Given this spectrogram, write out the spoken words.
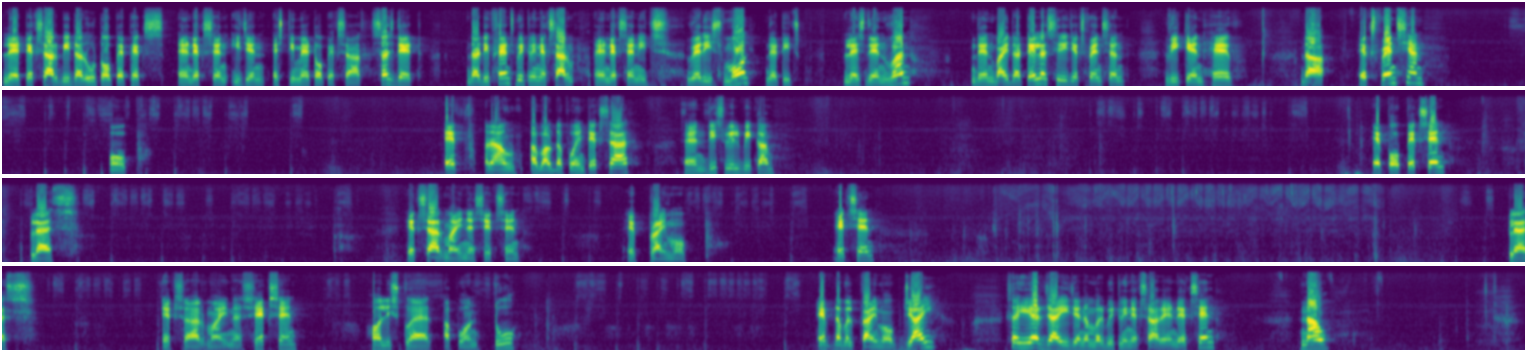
let x r be the root of f x and x n is an estimate of x r such that the difference between x r and x n is very small that is less than 1 then by the Taylor series expansion we can have the expansion of f around about the point x r and this will become f of x n plus x r minus x n f prime of x n plus x r minus x n whole square upon 2 f double prime of xi. So, here xi is a number between x r and x n. Now,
